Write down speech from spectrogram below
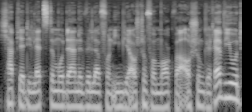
Ich habe ja die letzte moderne Villa von ihm, die auch schon von Morg war, auch schon gereviewt.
